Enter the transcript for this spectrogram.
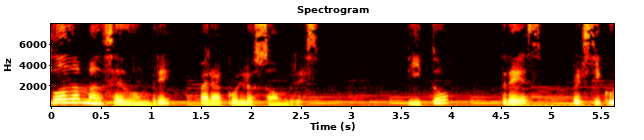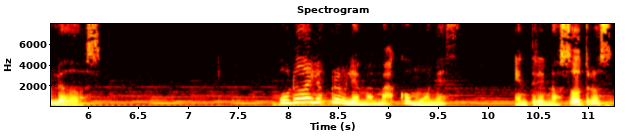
toda mansedumbre para con los hombres. Tito 3, versículo 2. Uno de los problemas más comunes entre nosotros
